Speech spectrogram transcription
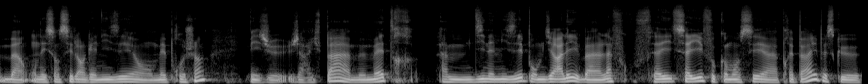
Ben, on est censé l'organiser en mai prochain, mais je n'arrive pas à me mettre, à me dynamiser pour me dire allez, ben là, faut- ça y est, faut commencer à préparer parce que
